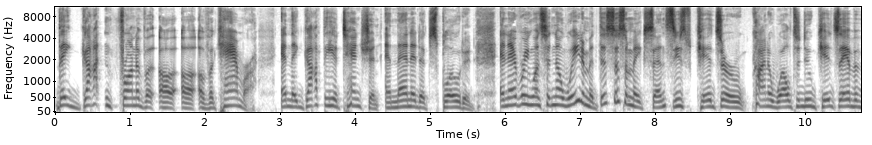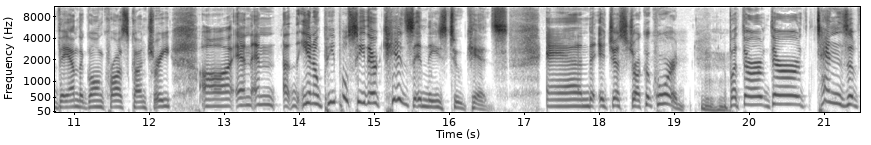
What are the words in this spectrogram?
they got in front of a, a, a, of a camera and they got the attention and then it exploded. And everyone said, no, wait a minute. This doesn't make sense. These kids are kind of well-to-do kids. They have a van. They're going cross country. Uh, and, and uh, you know, people see their kids in these two kids. And it just struck a chord. Mm-hmm. But there, there are tens of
